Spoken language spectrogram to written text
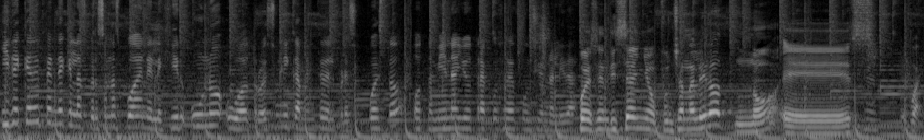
¿Y de qué depende que las personas puedan elegir uno u otro? ¿Es únicamente del presupuesto o también hay otra cosa de funcionalidad? Pues en diseño, funcionalidad, no, es, Ujú, Igual.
